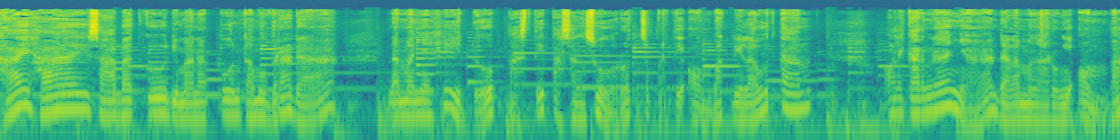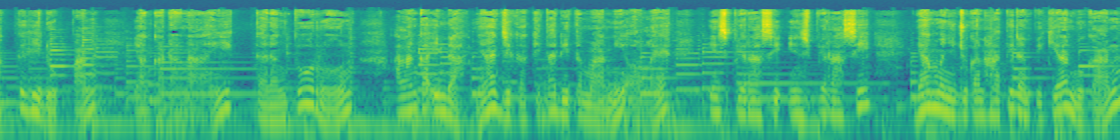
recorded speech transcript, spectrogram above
Hai hai sahabatku di mana pun kamu berada. Namanya hidup pasti pasang surut seperti ombak di lautan. Oleh karenanya dalam mengarungi ombak kehidupan yang kadang naik, kadang turun Alangkah indahnya jika kita ditemani oleh inspirasi-inspirasi yang menyejukkan hati dan pikiran bukan?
